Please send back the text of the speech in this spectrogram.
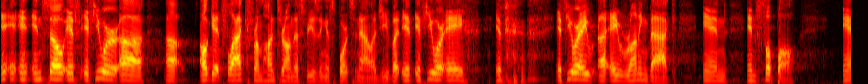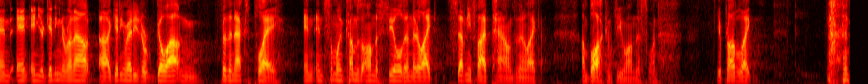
And, and, and so if, if you were, uh, uh, I'll get flack from Hunter on this for using a sports analogy, but if, if you were a, if, if you were a, a running back in, in football and, and, and you're getting to run out, uh, getting ready to go out and for the next play, and, and someone comes on the field and they're like 75 pounds and they're like, I'm blocking for you on this one. You're probably like,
